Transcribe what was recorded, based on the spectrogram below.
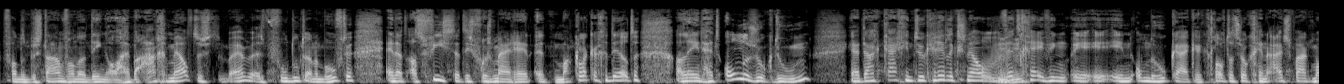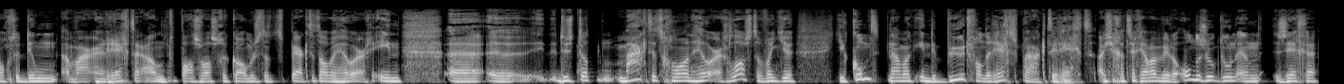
van het bestaan van dat ding al hebben aangemeld. Dus het voldoet aan een behoefte. En dat advies, dat is volgens mij het makkelijke gedeelte. Alleen het onderzoek doen, ja, daar krijg je natuurlijk redelijk snel mm -hmm. wetgeving in, in, om de hoek kijken. Ik geloof dat ze ook geen uitspraak mochten doen waar een rechter aan te pas was gekomen. Dus dat perkt het alweer heel erg in. Uh, dus dat maakt het het gewoon heel erg lastig. Want je, je komt namelijk in de buurt van de rechtspraak terecht. Als je gaat zeggen, ja, we willen onderzoek doen en zeggen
